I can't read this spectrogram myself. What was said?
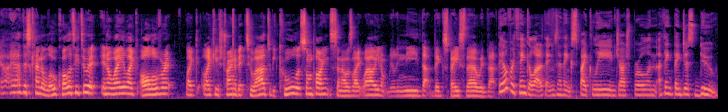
I had this kind of low quality to it in a way, like all over it, like like he was trying a bit too hard to be cool at some points, and I was like, wow, you don't really need that big space there with that. They overthink a lot of things. I think Spike Lee and Josh Brolin. I think they just do.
